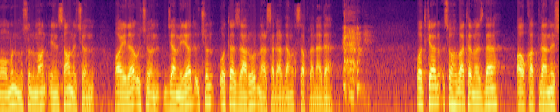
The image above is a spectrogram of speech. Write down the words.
mo'min musulmon inson uchun oila uchun jamiyat uchun o'ta zarur narsalardan hisoblanadi. O'tgan suhbatimizda ovqatlanish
